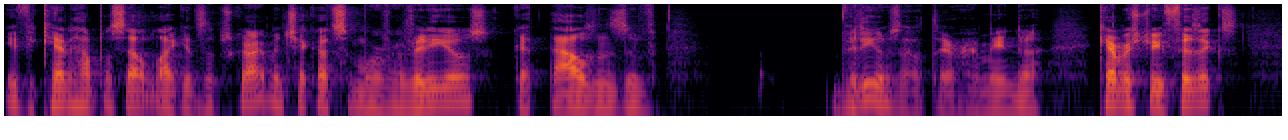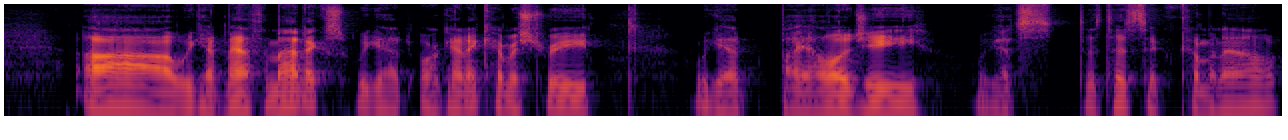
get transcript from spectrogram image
If you can help us out, like and subscribe, and check out some more of our videos. We've got thousands of videos out there. I mean, uh, chemistry, physics, uh, we got mathematics, we got organic chemistry, we got biology, we got statistics coming out,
